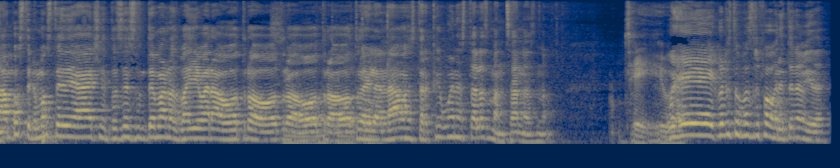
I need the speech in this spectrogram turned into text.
Ambos tenemos TDAH, entonces un tema nos va a llevar a otro, a otro, Sí, a otro, a otro, otro. Y la nada vamos a estar, qué buenas están las manzanas, ¿no? Sí, güey. Güey, ¿cuál es tu postre favorito de Navidad?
